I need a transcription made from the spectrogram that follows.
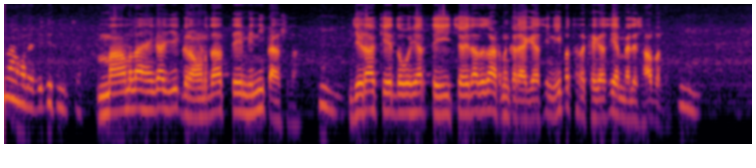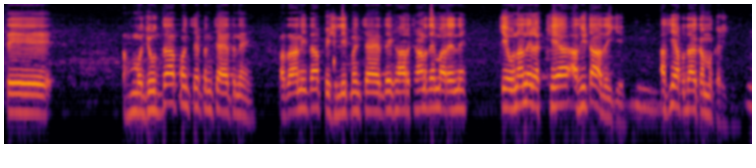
ਮਾਮਲਾ ਹੈ ਵਿਧੀ ਸਮੁੱਚਾ ਮਾਮਲਾ ਹੈਗਾ ਜੀ ਗਰਾਊਂਡ ਦਾ ਤੇ ਮਿੰਨੀ ਪੈਲਸ ਦਾ। ਹੂੰ। ਜਿਹੜਾ ਕਿ 2023 ਚ ਇਹਦਾ ਉਦਘਾਟਨ ਕਰਿਆ ਗਿਆ ਸੀ ਨੀਂਹ ਪੱਥਰ ਰੱਖਿਆ ਗਿਆ ਸੀ ਐਮਐਲਏ ਸਾਹਿਬ ਵੱਲੋਂ। ਹੂੰ। ਤੇ ਮੌਜੂਦਾ ਪੰਚ- ਪੰਚਾਇਤ ਨੇ ਪਤਾ ਨਹੀਂ ਤਾਂ ਪਿਛਲੀ ਪੰਚਾਇਤ ਦੇ ਖਾਰਖਾਨ ਦੇ ਮਾਰੇ ਨੇ। ਕਿ ਉਹਨਾਂ ਨੇ ਰੱਖਿਆ ਅਸੀਂ ਢਾ ਦਈਏ। ਅਸੀਂ ਆਪਦਾ ਕੰਮ ਕਰੀਏ।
